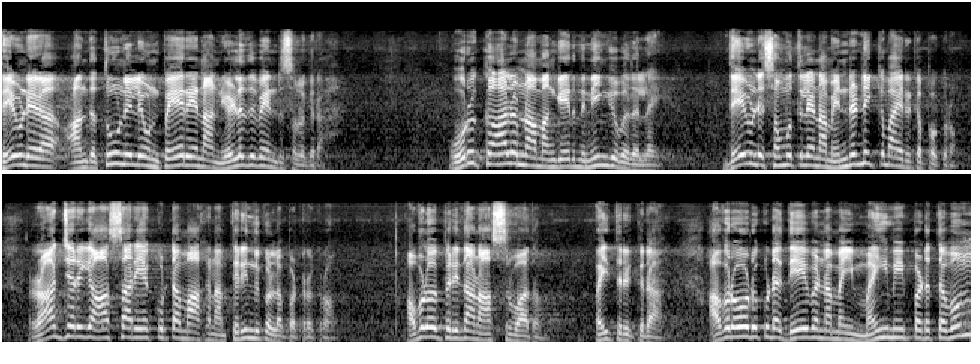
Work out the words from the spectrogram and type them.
தேவனுடைய அந்த தூணிலே உன் பெயரை நான் எழுதுவேன் என்று சொல்கிறார். ஒரு காலம் நாம் அங்கே இருந்து நீங்குவதில்லை. தேவனுடைய சமூகத்திலே நாம் என்றென்னைக்குமாக இருக்க போகிறோம். ராஜரிக ஆசாரிய கூட்டமாக நாம் தெரிந்து கொள்ளப்பட்டிருக்கிறோம். அவ்வளோ பெரிதான ஆசீர்வாதம் வைத்திருக்கிறார். அவரோடு கூட தேவன் நம்மை மகிமைப்படுத்தவும்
